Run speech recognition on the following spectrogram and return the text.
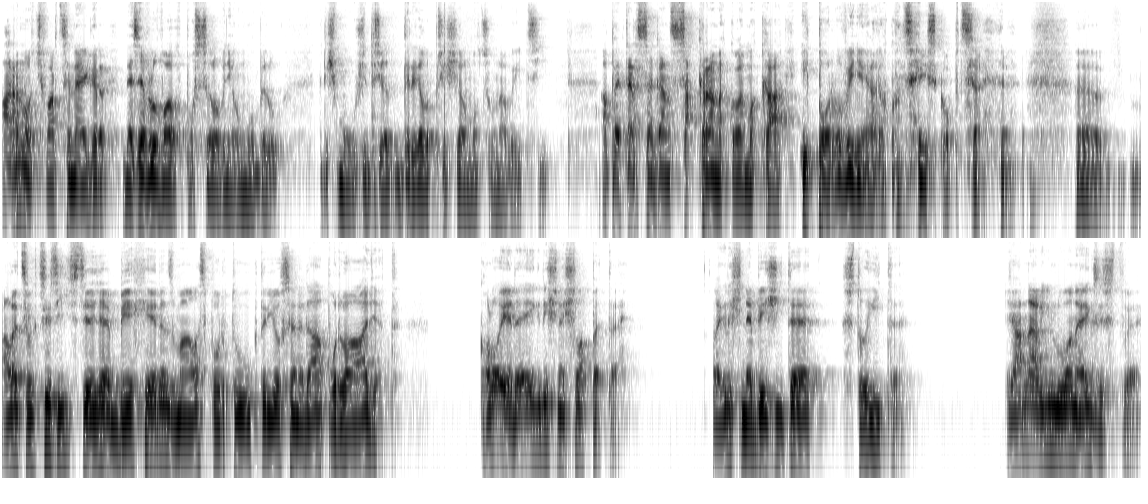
Arnold Schwarzenegger nezevloval v posilovně u mobilu, když mu už drill přišel moc unavující. A Petr Sagan sakra na kole maká i po rovině a dokonce i z kopce. Ale co chci říct je, že běh je jeden z mála sportů, u kterého se nedá podvádět. Kolo jede, i když nešlapete. Ale když neběžíte, stojíte. Žádná výmluva neexistuje.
